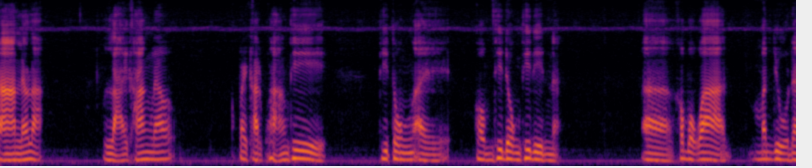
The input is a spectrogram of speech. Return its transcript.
นานแล้วล่ะ หลายครั้งแล้ว ไปขัดขวางที่ที่ตรงไอ้กรมที่ดงที่ดินน่ะอ่าเขาบอกว่ามันอยู่ใน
